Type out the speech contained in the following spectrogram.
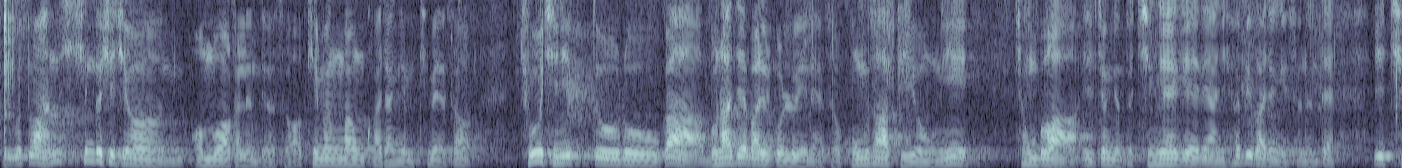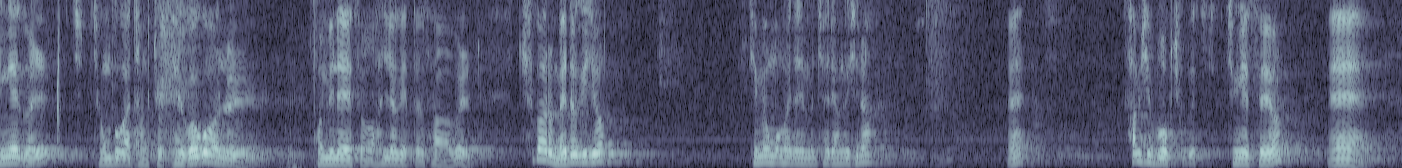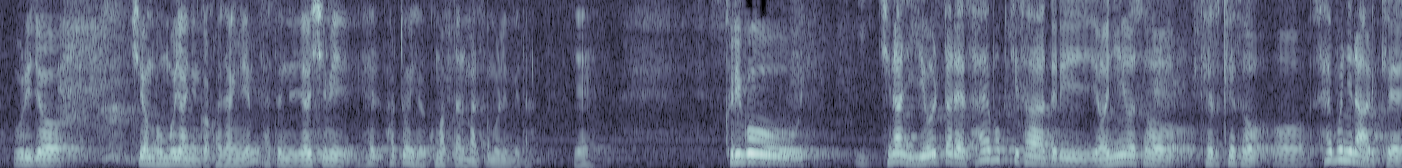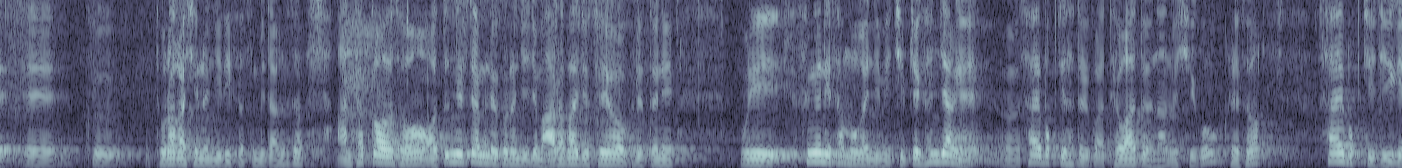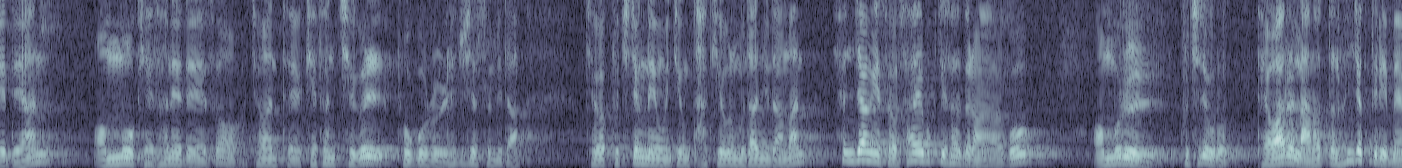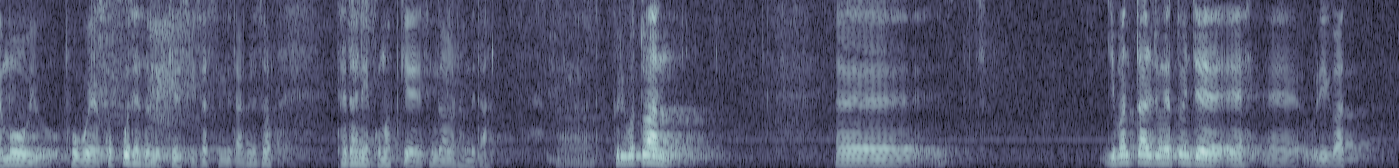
그리고 또한 신도시 지원 업무와 관련되어서 김영마운 과장님 팀에서 주 진입도로가 문화재 발굴로 인해서 공사 비용이 정부와 일정 정도 증액에 대한 협의 과정이 있었는데 이 증액을 정부가 당초 100억 원을 범위 내에서 하려고 했던 사업을 추가로 몇 억이죠? 김영봉 과장님은 처리한 것이나? 예? 35억 추가 증했어요? 예. 우리 저 지원 본부장님과 과장님 하여튼 열심히 활동해 주셔서 고맙다는 말씀 올립니다. 예. 그리고 지난 2월 달에 사회복지사들이 연이어서 계속해서 어, 세 분이나 이렇게 예, 그 돌아가시는 일이 있었습니다. 그래서 안타까워서 어떤 일 때문에 그런지 좀 알아봐 주세요. 그랬더니 우리 승현이 사무관님이 직접 현장에 어, 사회복지사들과 대화도 나누시고 그래서 사회복지직에 대한 업무 개선에 대해서 저한테 개선책을 보고를 해주셨습니다. 제가 구체적 내용은 지금 다 기억을 못합니다만 현장에서 사회복지사들하고 업무를 구체적으로 대화를 나눴던 흔적들이 메모 보고에 곳곳에서 느낄 수 있었습니다. 그래서 대단히 고맙게 생각을 합니다. 어, 그리고 또한 이번 달 중에 또 이제 우리가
